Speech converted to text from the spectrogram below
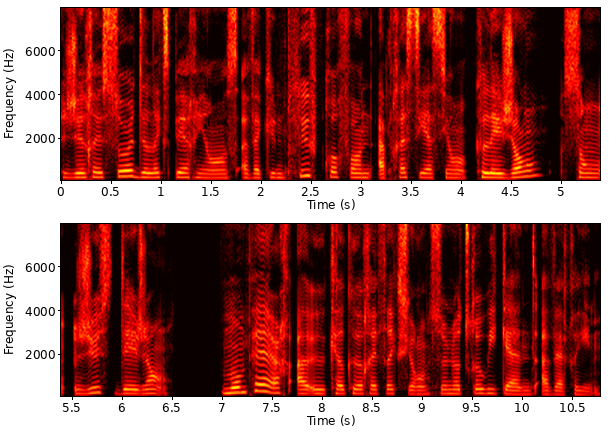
je ressors de l'expérience avec une plus profonde appréciation que les gens sont juste des gens. Mon père a eu quelques réflexions sur notre week-end avec Rim.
